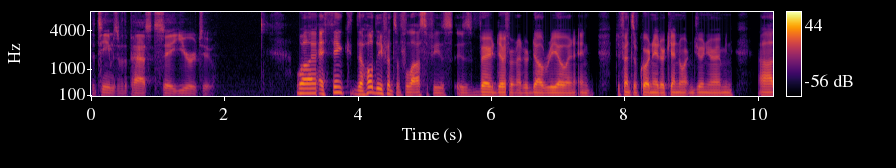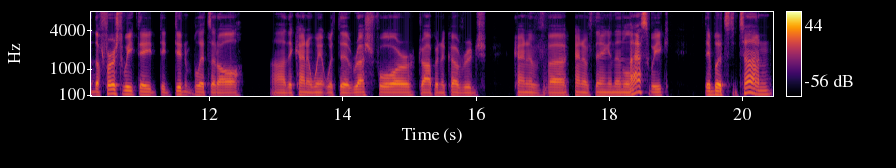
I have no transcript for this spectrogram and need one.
the teams of the past, say, year or two. Well, I think the whole defensive philosophy is is very different under Del Rio and, and defensive coordinator Ken Norton Jr. I mean, uh, the first week they they didn't blitz at all. Uh, they kind of went with the rush four, drop into coverage, kind of uh, kind of thing. And then last week they blitzed a ton,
